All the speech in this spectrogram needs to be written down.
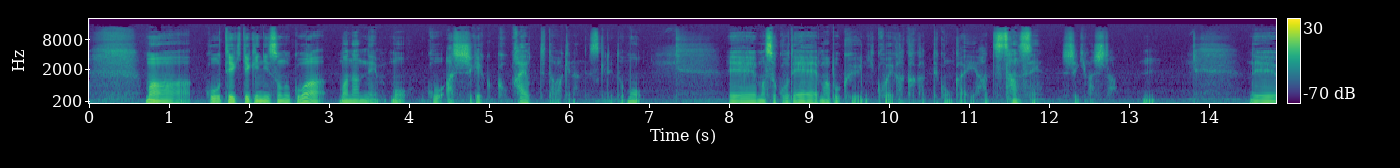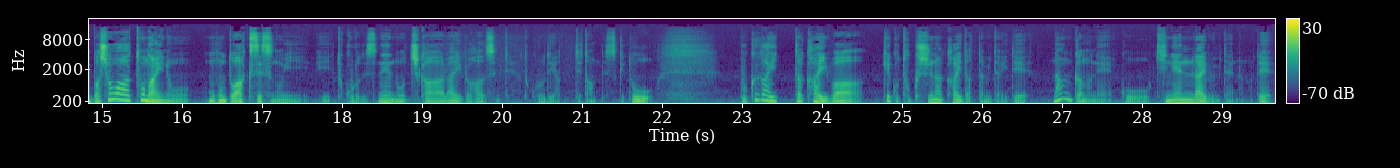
まあこう定期的にその子は、まあ、何年もこう足しげく通ってたわけなんですけれども、えーまあ、そこで、まあ、僕に声がかかって今回初参戦してきました、うん、で場所は都内のもう本当アクセスのいいところですね。の地下ライブハウスみたいなところでやってたんですけど僕が行った回は結構特殊な回だったみたいでなんかのねこう記念ライブみたいなので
